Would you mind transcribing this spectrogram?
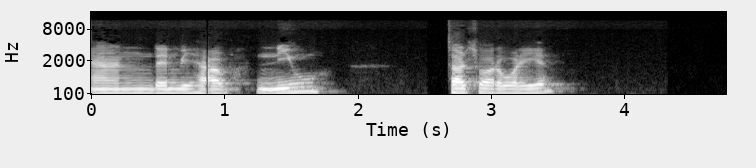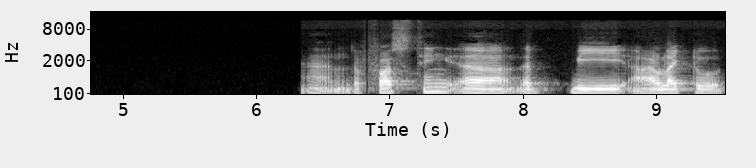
And then we have new search bar over here. And the first thing uh, that we I would like to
